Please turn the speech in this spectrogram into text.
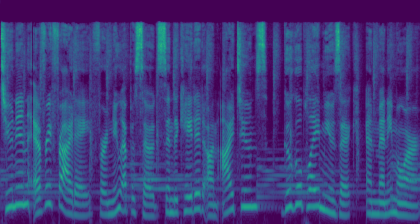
Tune in every Friday for new episodes syndicated on iTunes, Google Play Music, and many more.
